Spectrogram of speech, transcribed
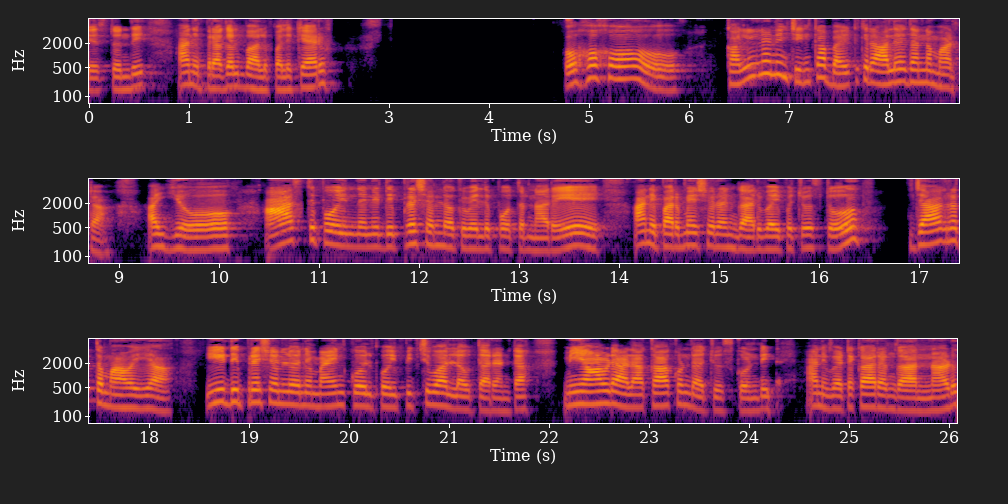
చేస్తుంది అని ప్రగల్భాలు పలికారు. ఓహోహో! కళ్ళ నుంచి ఇంకా బయటికి రాలేదన్నమాట. అయ్యో! ఆస్తి పోయిందని డిప్రెషన్లోకి వెళ్ళిపోతున్నారే అని పరమేశ్వరన్ గారి వైపు చూస్తూ జాగ్రత్త మావయ్య. ఈ డిప్రెషన్లోనే మైండ్ కోల్పోయి పిచ్చివాళ్ళు అవుతారంట మీ ఆవిడ అలా కాకుండా చూసుకోండి అని వెటకారంగా అన్నాడు.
